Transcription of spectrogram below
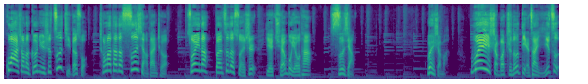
挂上了葛女士自己的锁，成了她的思想单车。所以呢，本次的损失也全部由她思想。为什么？为什么只能点赞一次？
